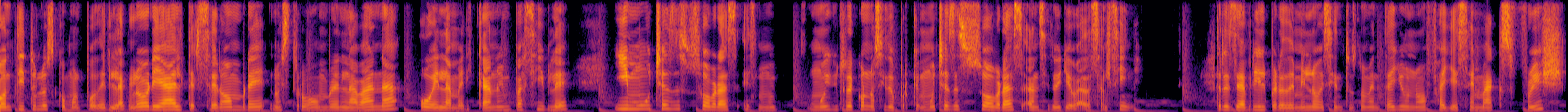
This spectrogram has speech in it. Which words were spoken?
con títulos como El Poder y la Gloria, El Tercer Hombre, Nuestro Hombre en La Habana o El Americano Impasible, y muchas de sus obras es muy, muy reconocido porque muchas de sus obras han sido llevadas al cine. 3 de abril pero de 1991 fallece Max Frisch,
